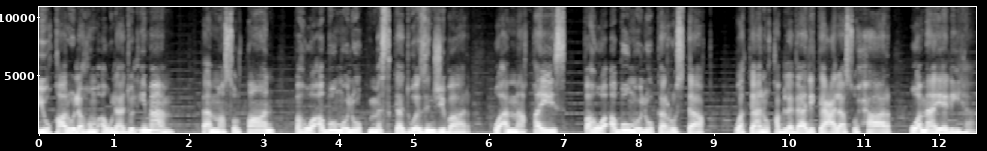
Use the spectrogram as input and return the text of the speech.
يقال لهم أولاد الإمام. فأما سلطان فهو أبو ملوك مسكد وزنجبار وأما قيس فهو أبو ملوك الرستاق. وكانوا قبل ذلك على صحار وما يليها.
